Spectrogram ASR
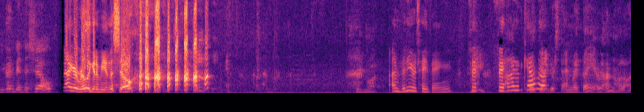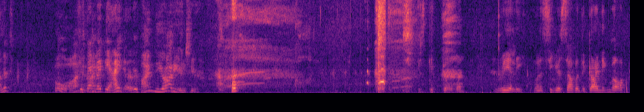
You're going to be in the show. Now you're really going to be in the show. what do you want? I'm videotaping. Say, say hi to the oh, camera. You're standing right there. I'm not on it. Oh, I, She's standing I, right behind her. I'm the audience here. Just get going. Really. Want to see yourself with the gardening mop?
